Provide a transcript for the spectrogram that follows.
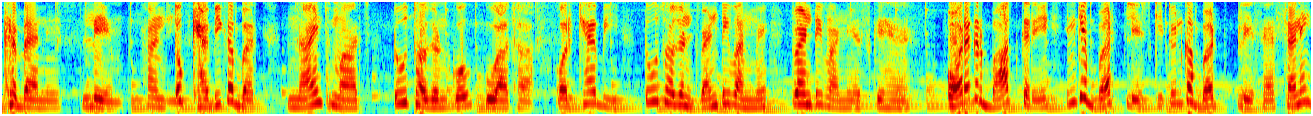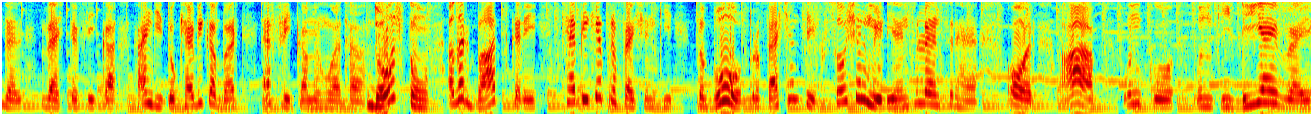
खबैने लेम हाँ जी। तो खैबी का बर्थ नाइन्थ मार्च 2000 को हुआ था और खैबी 2021 में 21 इयर्स के हैं। और अगर बात करें इनके बर्थ प्लेस की तो इनका बर्थ प्लेस है सेनेगल वेस्ट अफ्रीका हाँ जी तो खैबी का बर्थ अफ्रीका में हुआ था। दोस्तों, अगर बात करें खैबी के प्रोफेशन की तो वो प्रोफेशन से एक सोशल मीडिया इन्फ्लुएंसर हैं और आप उनको, उनकी डीआईवाई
